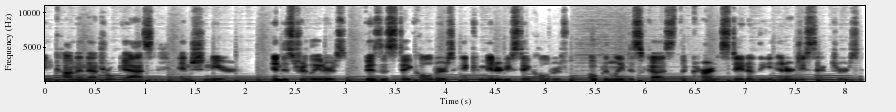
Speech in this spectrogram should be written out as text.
Encana Natural Gas, and Cheniere. Industry leaders, business stakeholders, and community stakeholders will openly discuss the current state of the energy sectors,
